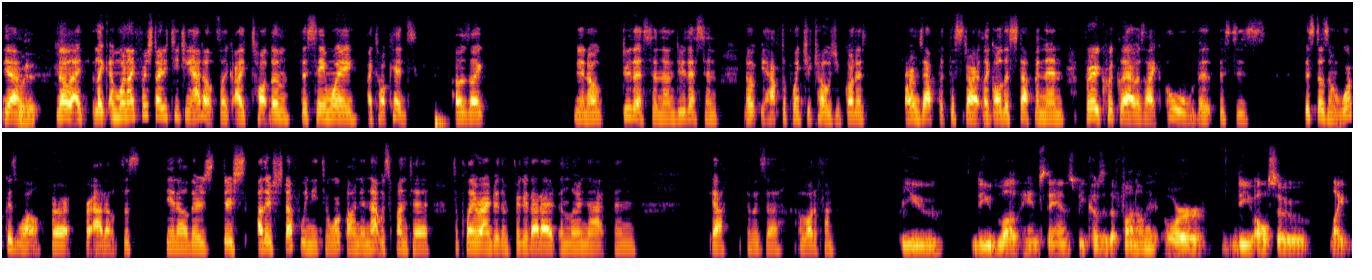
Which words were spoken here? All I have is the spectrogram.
Yeah. No, I like, and when I first started teaching adults, like I taught them the same way I taught kids. I was like, you know, do this and then do this, and no, you have to point your toes. You've got to arms up at the start, like all this stuff, and then very quickly I was like, oh, the, this is this doesn't work as well for for adults. This you know there's there's other stuff we need to work on and that was fun to to play around with and figure that out and learn that and yeah it was a, a lot of fun are you do you love handstands because of the fun of it? Or do you also like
